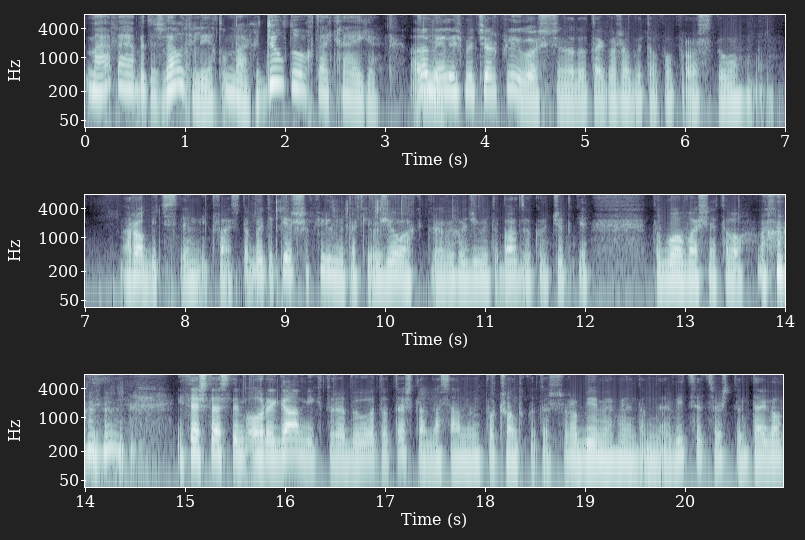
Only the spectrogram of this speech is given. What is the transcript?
Maar we hebben dus wel geleerd om daar geduld door te krijgen. Ale mieliśmy cierpliwość no, do tego, żeby to po prostu robić z tym i trwać. To były te pierwsze filmy takie o ziołach, które wychodziły, te bardzo króciutkie. To było właśnie to. I też te z tym origami, które było, to też tam na samym początku też robiłem, jak miałem tam nerwice, coś ten tego.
